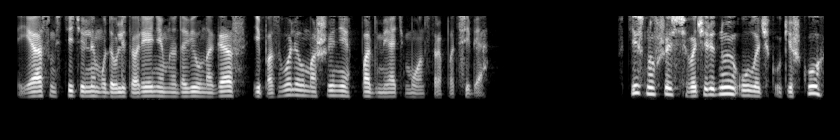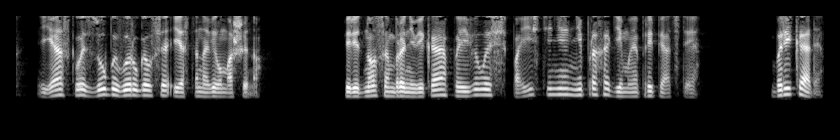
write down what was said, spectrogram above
Я с мстительным удовлетворением надавил на газ и позволил машине подмять монстра под себя. Втиснувшись в очередную улочку-кишку, я сквозь зубы выругался и остановил машину. Перед носом броневика появилось поистине непроходимое препятствие. Баррикада,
